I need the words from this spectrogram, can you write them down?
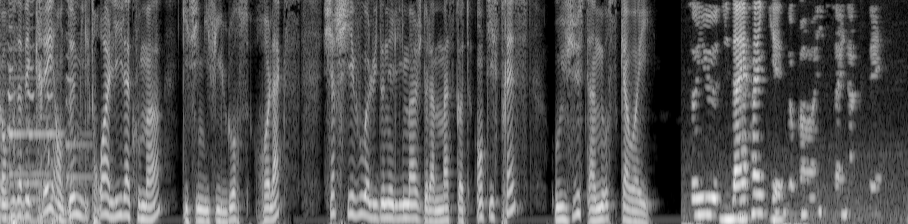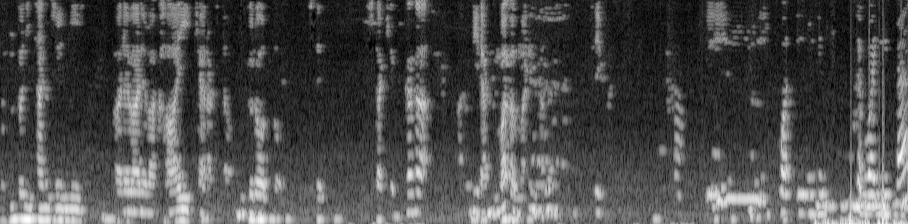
Quand vous avez créé en 2003 Lilakuma, qui signifie l'ours relax, cherchiez-vous à lui donner l'image de la mascotte anti-stress ou juste un ours kawaii そういう時代背景とかは一切なくて、本当に単純に我々は可愛いキャラクターを作ろうとして、 した結果が、あのリラクマが生まれたっていう感じですね。 Et il croit- il ne prévoyait pas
